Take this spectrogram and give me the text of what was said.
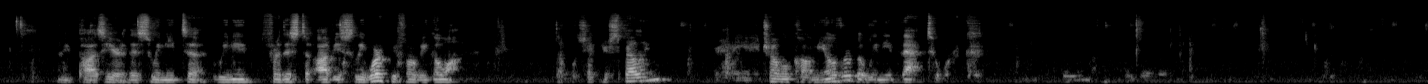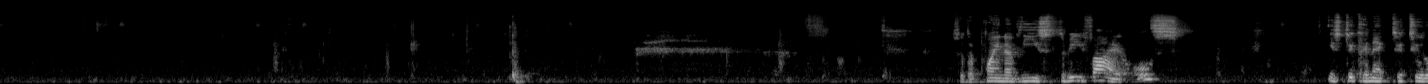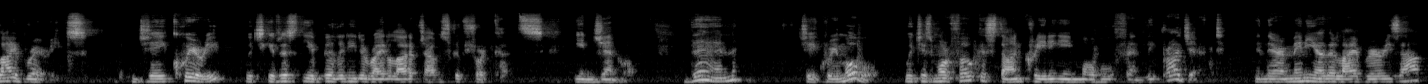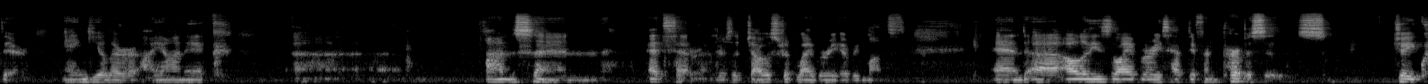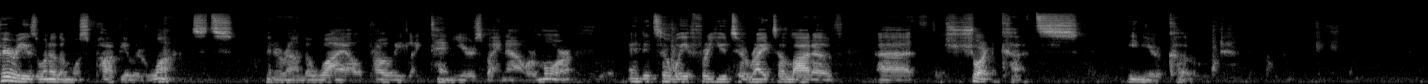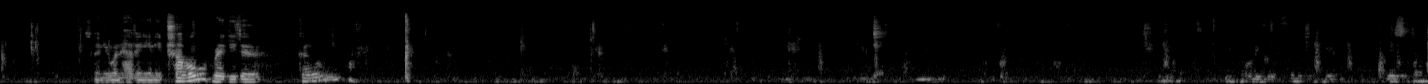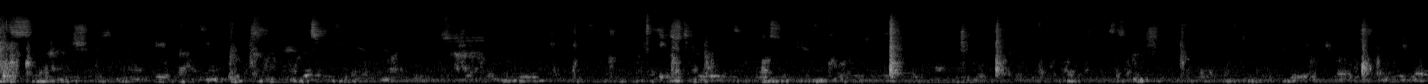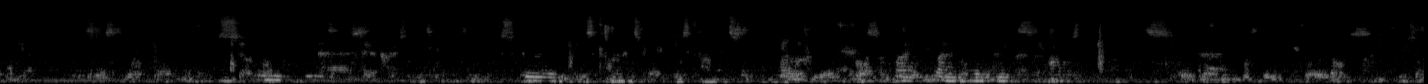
Let me pause here. This we need to we need for this to obviously work before we go on. Double check your spelling. If you're having any trouble, call me over, but we need that to work. So the point of these three files is to connect to two libraries. jQuery, which gives us the ability to write a lot of JavaScript shortcuts in general. Then jQuery Mobile, which is more focused on creating a mobile-friendly project. And there are many other libraries out there. Angular, Ionic, uh, Onsen, etc. There's a JavaScript library every month. And uh, all of these libraries have different purposes. jQuery is one of the most popular ones. It's been around a while, probably like 10 years by now or more. And it's a way for you to write a lot of uh, shortcuts in your code. So anyone having any trouble, ready to go? Before we go further here, this double slash is not a valid comment in um, HTML. Also, you can close your So, uh, the you take looks good. These comments right here, these comments will only work as those are JavaScript, not HTML. So much trouble. Now, that line here, to a great different is the nuts.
